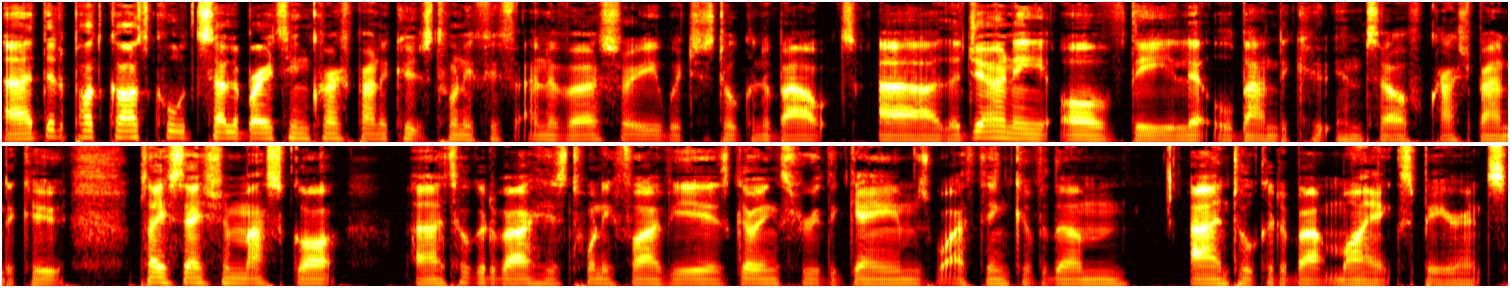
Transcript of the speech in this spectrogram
Uh, did a podcast called Celebrating Crash Bandicoot's 25th Anniversary, which is talking about uh, the journey of the little Bandicoot himself, Crash Bandicoot, PlayStation mascot, uh, talking about his 25 years, going through the games, what I think of them, and talking about my experience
